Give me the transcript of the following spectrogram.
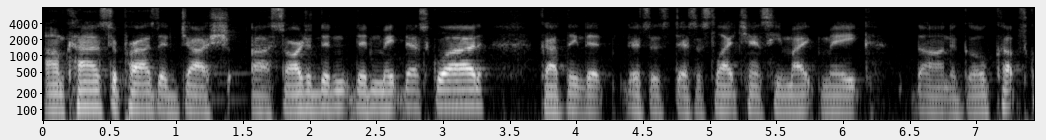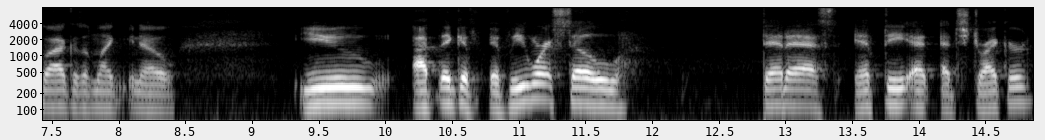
I'm kind of surprised that Josh uh, Sargent didn't didn't make that squad. I think that there's a, there's a slight chance he might make on the Gold Cup squad. Because I'm like, you know, you. I think if if we weren't so dead ass empty at, at striker,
